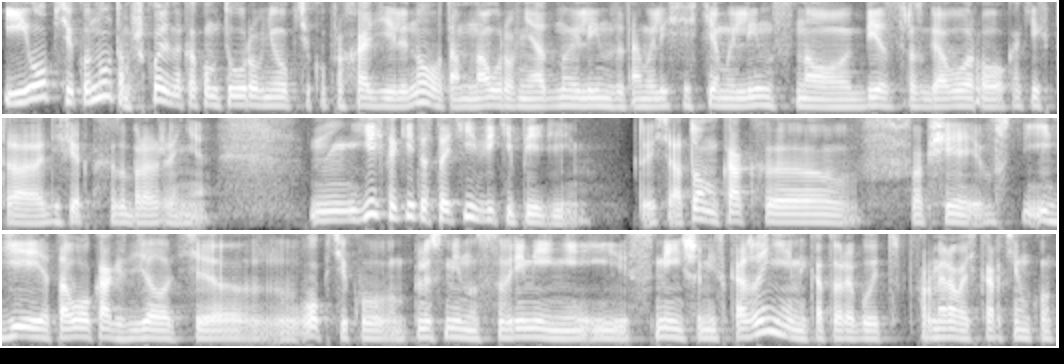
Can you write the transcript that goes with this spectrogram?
И оптику, ну, там в школе на каком-то уровне оптику проходили, ну, там на уровне одной линзы там, или системы линз, но без разговора о каких-то дефектах изображения. Есть какие-то статьи в Википедии, то есть о том, как э, вообще идея того, как сделать э, оптику плюс-минус современнее и с меньшими искажениями, которая будет формировать картинку,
